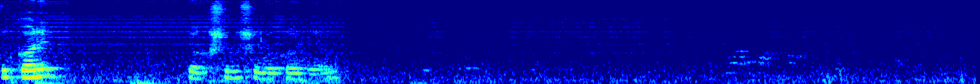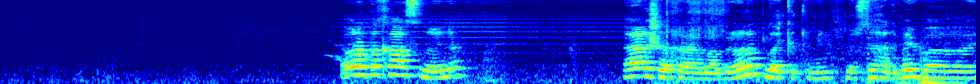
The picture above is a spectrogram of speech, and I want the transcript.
Çok garip. Yok şunu şöyle koymayalım. Orada kalsın öyle. Her şey kanalıma abone olup like atmayı unutmayın. Hadi bay bay.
